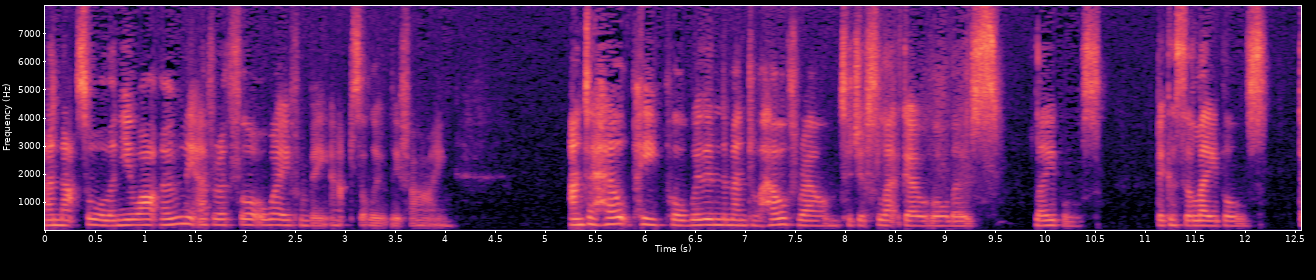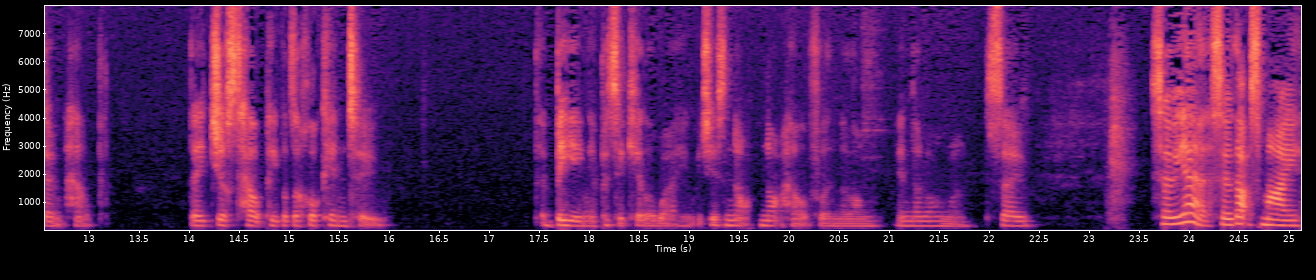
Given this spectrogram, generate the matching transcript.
And that's all. And you are only ever a thought away from being absolutely fine and to help people within the mental health realm to just let go of all those labels because the labels don't help. They just help people to hook into being a particular way, which is not not helpful in the long in the long run. So so yeah, so that's my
